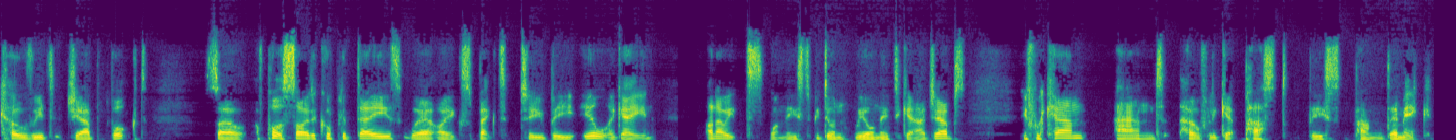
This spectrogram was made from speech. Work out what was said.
COVID jab booked. So I've put aside a couple of days where I expect to be ill again. I know it's what needs to be done. We all need to get our jabs if we can and hopefully get past this pandemic.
